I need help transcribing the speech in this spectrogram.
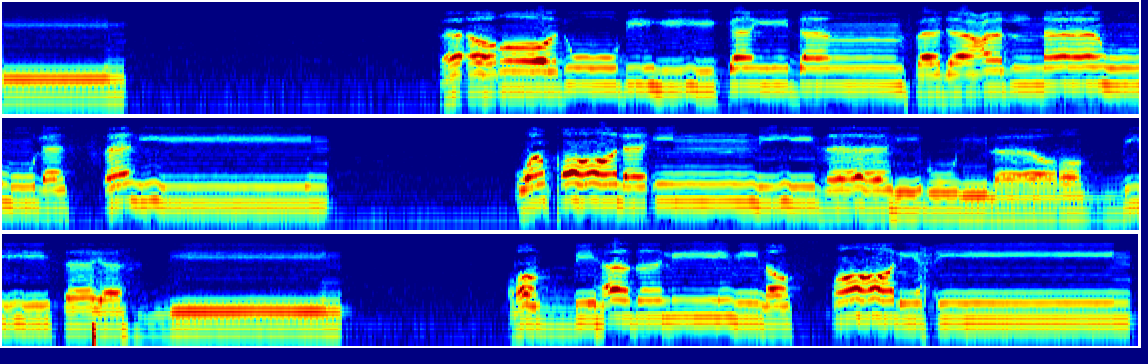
كيدا فجعلناهم الأسفلين. وقال إني ذاهب إلى ربي سيهدين. رب هب لي من الصالحين.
